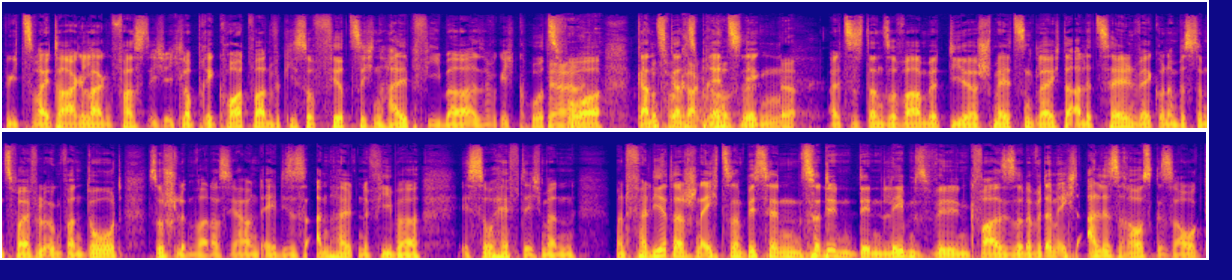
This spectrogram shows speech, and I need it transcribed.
wirklich zwei Tage lang fast, ich, ich glaube, Rekord waren wirklich so 40,5 Fieber, also wirklich kurz Ja, vor ganz, kurz vor ganz Krankenhaus, ne? brenzligen, Ja. als es dann so war mit dir schmelzen gleich da alle Zellen weg und dann bist du im Zweifel irgendwann tot. So schlimm war das ja und ey, dieses anhaltende Fieber ist so heftig. Man, man verliert da schon echt so ein bisschen so den, den Lebenswillen quasi so. Da wird einem echt alles rausgesaugt.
